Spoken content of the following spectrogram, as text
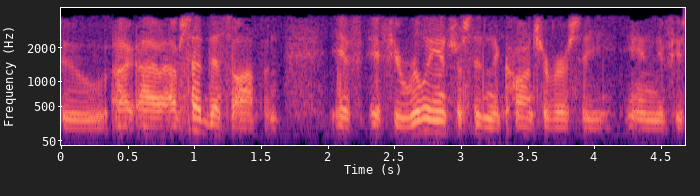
to. I, I've said this often. If if you're really interested in the controversy, and if you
